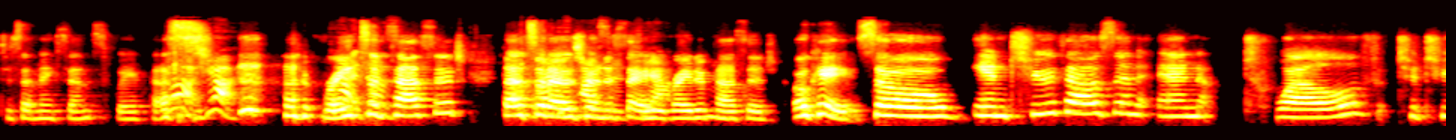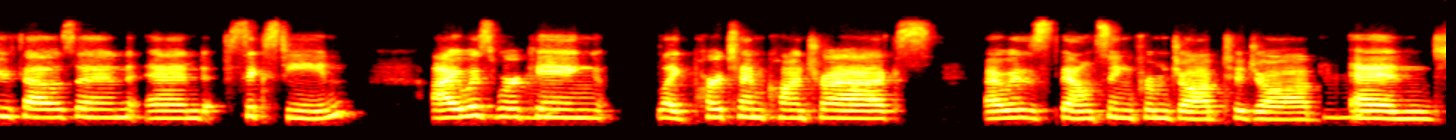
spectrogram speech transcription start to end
Does that make sense? Way of passage. Yeah, yeah. Rites yeah, of passage. That's what I was trying to say. Yeah. Rite of mm-hmm. passage. Okay, so in 2012 to 2016, I was mm-hmm. working mm-hmm. like part-time contracts. I was bouncing from job to job. Mm-hmm. And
